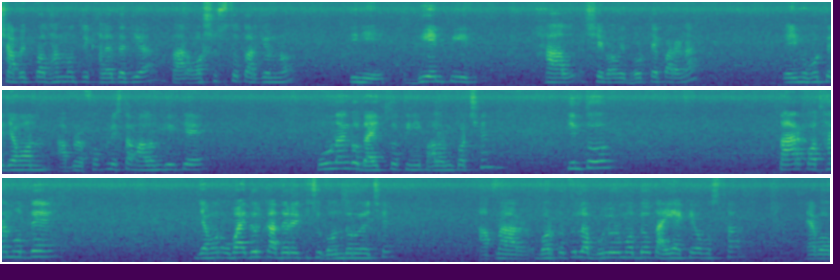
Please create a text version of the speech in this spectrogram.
সাবেক প্রধানমন্ত্রী খালেদা জিয়া তার অসুস্থতার জন্য তিনি বিএনপির হাল সেভাবে ধরতে পারে না। এই মুহূর্তে যেমন আপনার ফখরুল ইসলাম আলমগীরকে পূর্ণাঙ্গ দায়িত্ব তিনি পালন করছেন, কিন্তু তার কথার মধ্যে যেমন ওবায়দুল কাদেরের কিছু গন্ধ রয়েছে, আপনার বরকতুল্লাহ বুলুর মধ্যেও তাই একই অবস্থা। এবং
